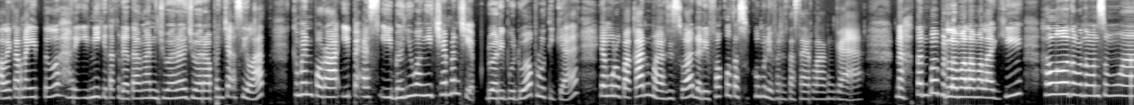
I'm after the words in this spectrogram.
Oleh karena itu, hari ini kita kedatangan juara-juara pencak silat Kemenpora IPSI Banyuwangi Championship 2023 yang merupakan mahasiswa dari Fakultas Hukum Universitas Airlangga. Nah, tanpa berlama-lama lagi, halo teman-teman semua.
